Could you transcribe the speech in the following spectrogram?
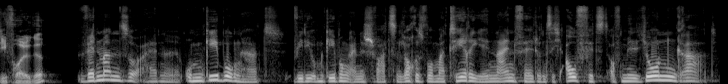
Die Folge? Wenn man so eine Umgebung hat, wie die Umgebung eines schwarzen Loches, wo Materie hineinfällt und sich aufhitzt auf Millionen Grad,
